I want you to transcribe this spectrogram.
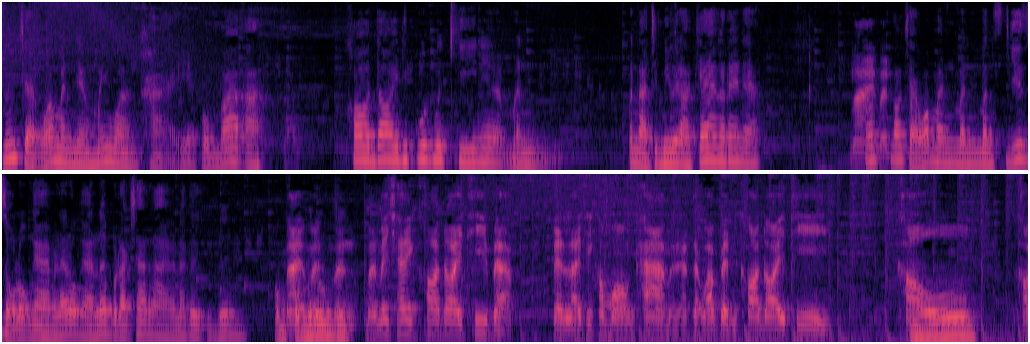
เนื่องจากว่ามันยังไม่วางขายอะผมว่าอะข้อด้อยที่พูดเมื่อกี้เนี่ย มันมันอาจจะมีเวลาแก้ก็ได้นะๆ ไม่นอกมันนอกจากว่ามันมันมันยื่นส่งโรงงานไปแล้วโรงงานเริ่ม production line ไปแล้วก็อีกเรื่องผมไม่ผมไม่มันรู้จมัรินงมันไม่ใช่ข้อด้อยที่แบบเป็นอะไรที่เขามองข้ามอะนะแต่ว่าเป็นข้อด้อยที่เขาอืมเขา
